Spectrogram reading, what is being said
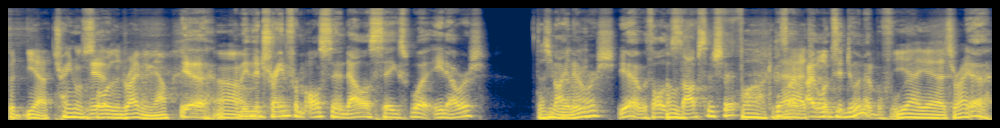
but yeah, train was slower Yeah. than driving now. Yeah. I mean, Um, the train from Austin to Dallas takes what, eight hours? Does it Nine really? hours? Yeah, with all the Oh, stops and shit. Fuck Because I. I looked at doing it before. yeah, yeah, that's right. Yeah.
